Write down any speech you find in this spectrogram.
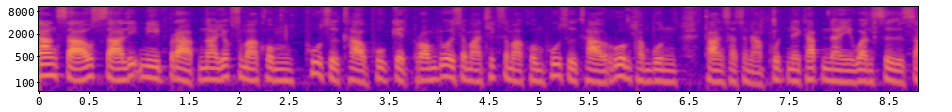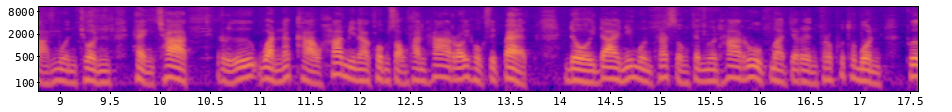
นางสาวสาลินีปราบนายกสมาคม ผู้สื่อข่าวภูเก็ต พร้อมด้วยสมาชิกสมาคมผู้สื่อข่าวร่วมทำบุญทางศาสนาพุทธนะครับในวันสื่อสารมวลชน แห่งชาติ หรือวันนักข่าว 5 มีนาคม 2568 โดยได้นิมนต์พระสงฆ์จำนวน 5 รูปมาเจริญพระพุทธบนเพื่อ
